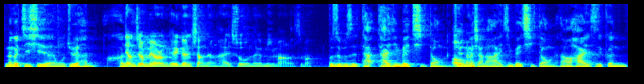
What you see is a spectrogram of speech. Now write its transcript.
那个机器人，我觉得很很，那样就没有人可以跟小男孩说那个密码了，是吗？不是不是，他他已经被启动了，就是那个小男孩已经被启动了，然后他也是跟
